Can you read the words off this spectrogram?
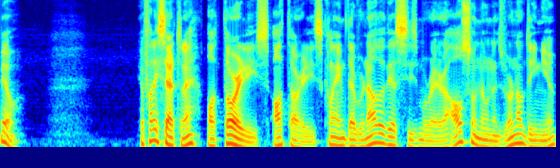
Meu, eu falei certo, né? Authorities, authorities claimed that Ronaldo de Assis Moreira, also known as Ronaldinho,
